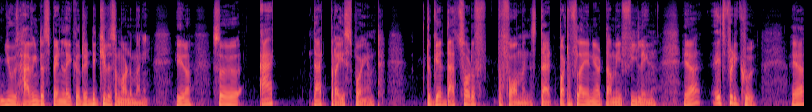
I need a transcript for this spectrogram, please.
you having to spend like a ridiculous amount of money, you know? So at that price point, to get that sort of performance, that butterfly in your tummy feeling, yeah, it's pretty cool. Yeah.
